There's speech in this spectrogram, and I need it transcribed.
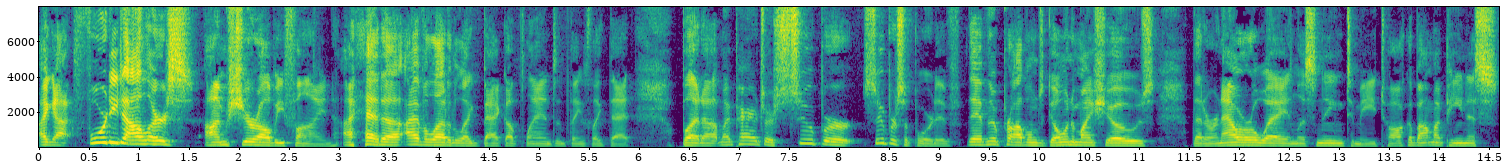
I got forty dollars. I'm sure I'll be fine. I had uh, I have a lot of like backup plans and things like that. But uh, my parents are super super supportive. They have no problems going to my shows that are an hour away and listening to me talk about my penis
